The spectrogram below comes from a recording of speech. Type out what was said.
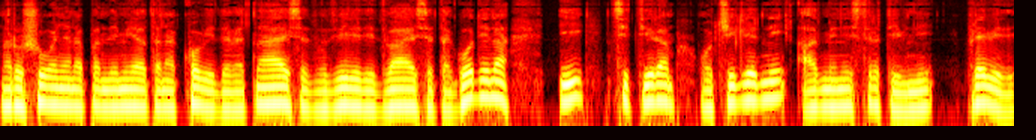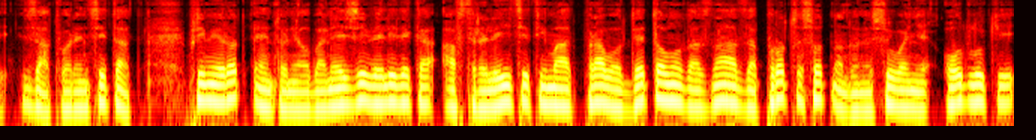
нарушување на пандемијата на COVID-19 во 2020 година и, цитирам, очигледни административни превиди, затворен цитат. Премиерот Ентони Албанези вели дека австралијците имаат право детално да знаат за процесот на донесување одлуки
